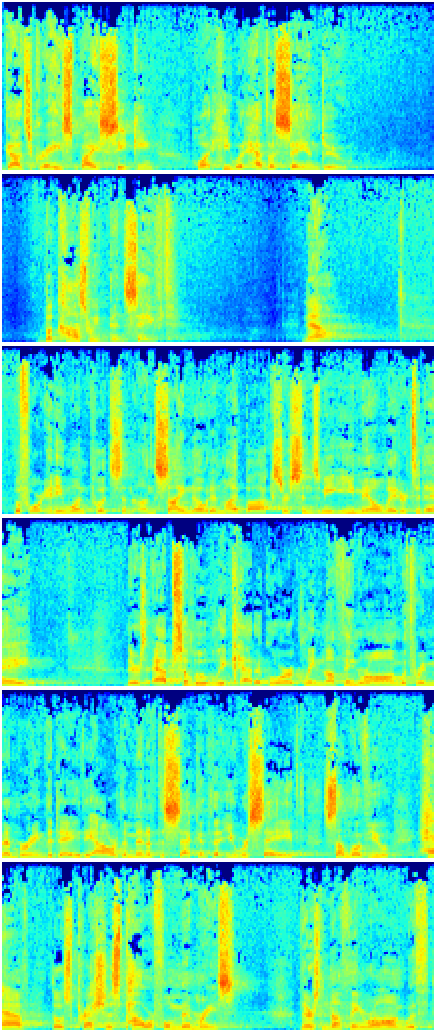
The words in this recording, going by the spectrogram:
God's grace by seeking what He would have us say and do because we've been saved. Now, before anyone puts an unsigned note in my box or sends me email later today, there's absolutely, categorically nothing wrong with remembering the day, the hour, the minute, the second that you were saved. Some of you have those precious, powerful memories. There's nothing wrong with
